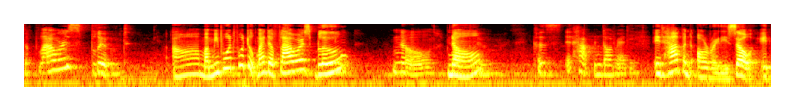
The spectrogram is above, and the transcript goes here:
the flowers bloomed อ๋อมามีพูดพูดถูกไหม the flowers bloom no No. because it happened already it happened already so it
